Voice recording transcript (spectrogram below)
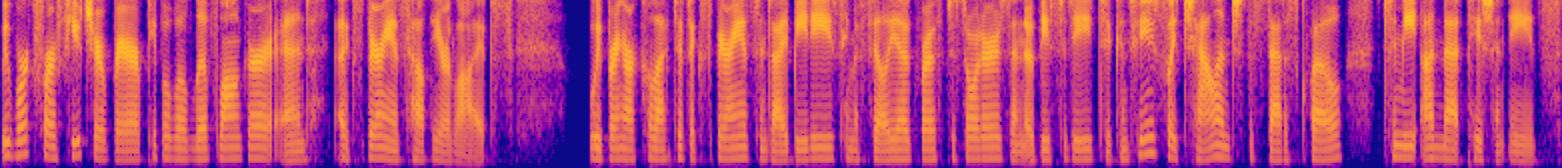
We work for a future where people will live longer and experience healthier lives. We bring our collective experience in diabetes, hemophilia, growth disorders, and obesity to continuously challenge the status quo to meet unmet patient needs.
